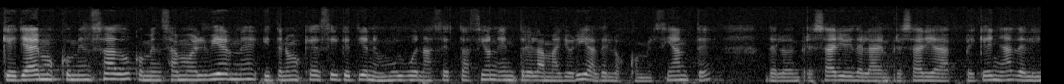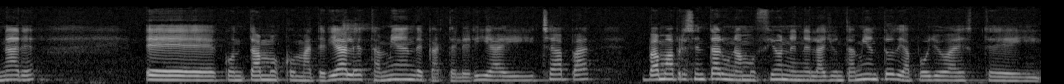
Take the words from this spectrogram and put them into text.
que ya hemos comenzado, comenzamos el viernes y tenemos que decir que tiene muy buena aceptación entre la mayoría de los comerciantes de los empresarios y de las empresarias pequeñas de Linares. Eh, contamos con materiales también de cartelería y chapas. Vamos a presentar una moción en el ayuntamiento de apoyo a, este,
